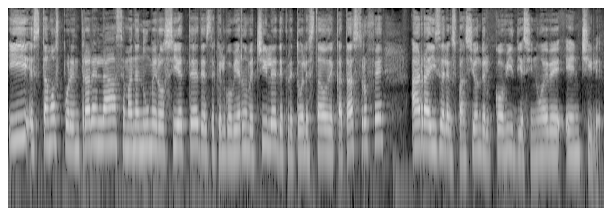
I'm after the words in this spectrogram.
y estamos por entrar en la semana número 7 desde que el gobierno de Chile decretó el estado de catástrofe a raíz de la expansión del COVID-19 en Chile.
